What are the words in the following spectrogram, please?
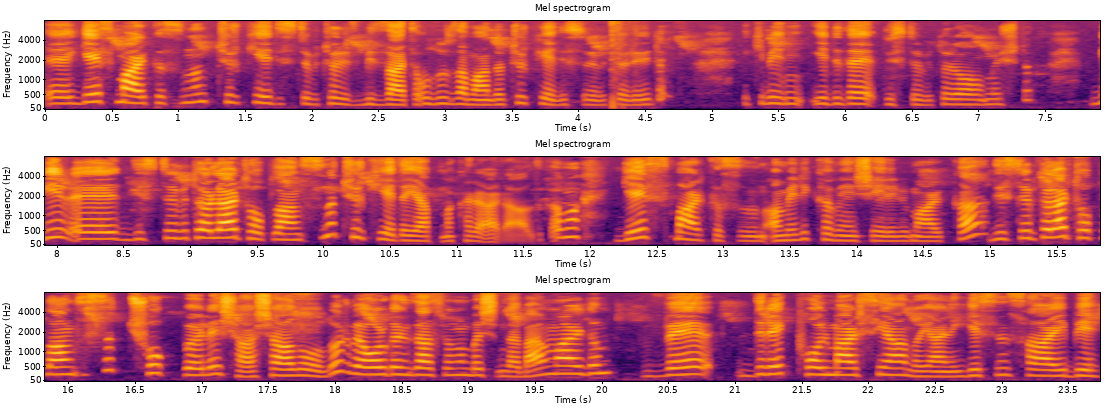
e, GES markasının Türkiye distribütörüyüz. Biz zaten uzun zamandır Türkiye distribütörüydük. 2007'de distribütör olmuştuk. Bir e, distribütörler toplantısını Türkiye'de yapma kararı aldık. Ama Guess markasının Amerika menşeli bir marka. Distribütörler toplantısı çok böyle şaşalı olur ve organizasyonun başında ben vardım. Ve direkt Paul Marciano yani Guess'in sahibi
